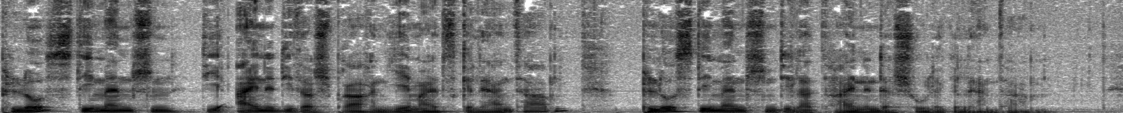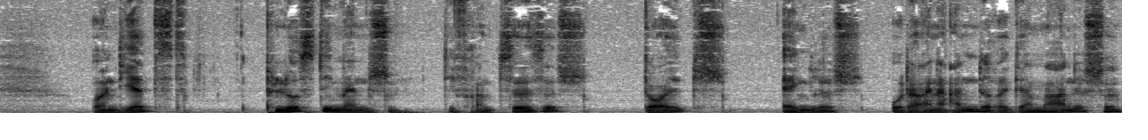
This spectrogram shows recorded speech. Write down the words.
Plus die Menschen, die eine dieser Sprachen jemals gelernt haben, plus die Menschen, die Latein in der Schule gelernt haben. Und jetzt plus die Menschen, die Französisch, Deutsch, Englisch oder eine andere germanische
